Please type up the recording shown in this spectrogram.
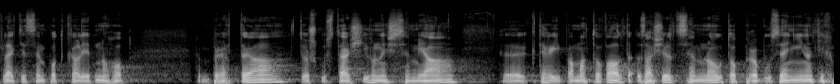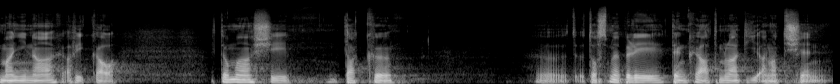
V létě jsem potkal jednoho bratra, trošku staršího než jsem já, eh, který pamatoval, zažil se mnou to probuzení na těch maninách a říkal, Tomáši, tak eh, to jsme byli tenkrát mladí a nadšení.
